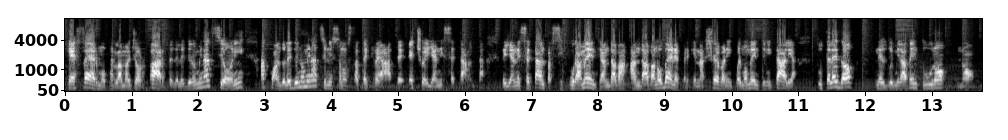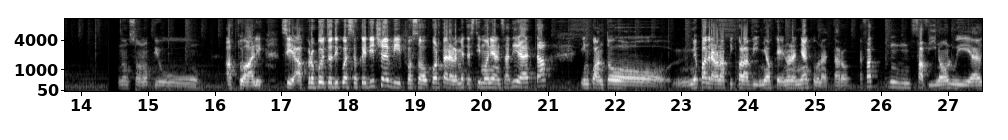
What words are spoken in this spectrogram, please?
che è fermo per la maggior parte delle denominazioni a quando le denominazioni sono state create, e cioè gli anni 70. Negli anni 70 sicuramente andava, andavano bene perché nascevano in quel momento in Italia tutte le DOC, nel 2021 no. Non sono più attuali. Sì, a proposito di questo che dicevi, posso portare la mia testimonianza diretta in quanto mio padre ha una piccola vigna, ok, non è neanche un ettaro, fa, mm, fa vino, lui è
